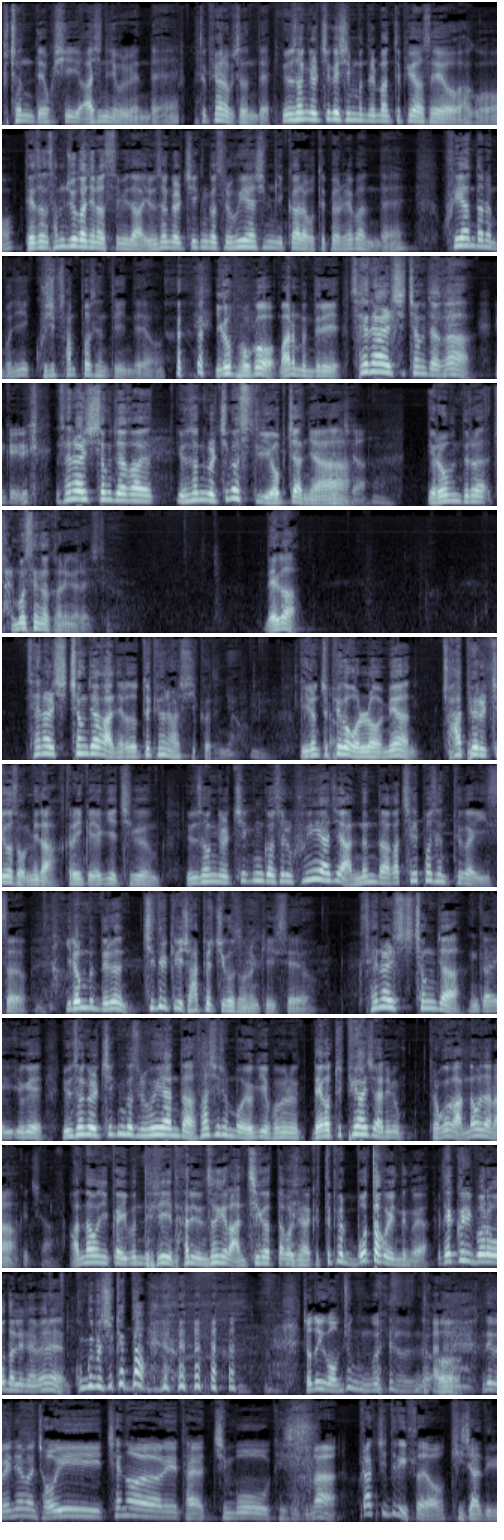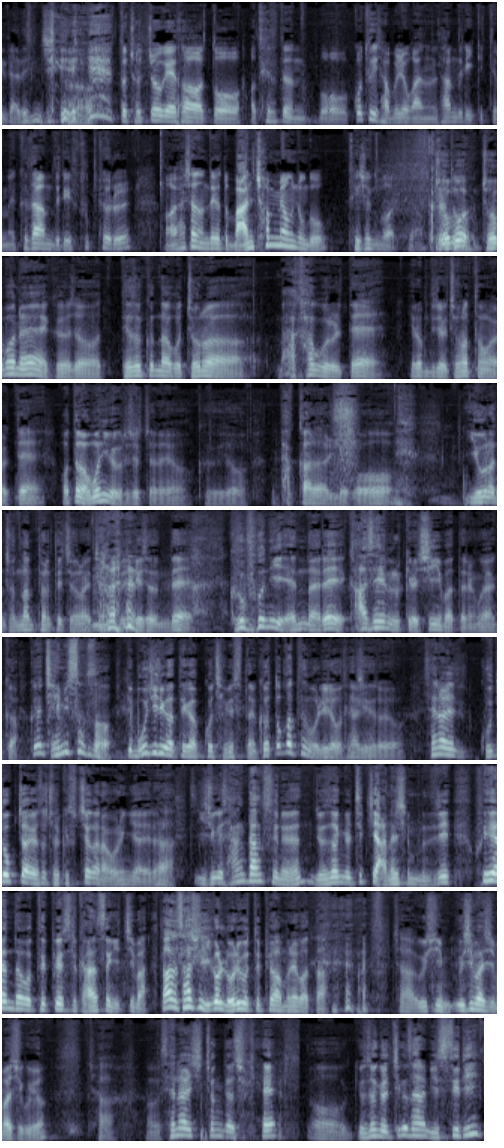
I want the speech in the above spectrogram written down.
붙였는데 혹시 아시는지 모르겠는데 투표 하나 붙였는데 윤석열 찍으신 분들만 투표하세요 하고 대선 3주가 지났습니다. 윤석열 찍은 것을 후회하십니까? 라고 투표를 해봤는데 후회한다는 분이 93%인데요. 이거 보고 많은 분들이 새날 시청자가 그러니까 이렇게 새날 시청자가 윤석열을 찍었을 리 없지 않냐. 그렇죠. 여러분들은 잘못 생각하는 게 하나 있어요. 내가 새날 시청자가 아니라도 투표를 할수 있거든요. 이런 투표가 올라오면 좌표를 찍어서 옵니다. 그러니까 여기 지금 윤석열 찍은 것을 후회하지 않는다가 7%가 있어요. 이런 분들은 지들끼리 좌표 찍어서 오는 케이스예요. 새날 시청자, 그러니까 이게 윤석열 찍은 것을 후회한다. 사실은 뭐 여기 보면은 내가 투표하지 않으면 결과가 안 나오잖아. 그렇죠. 안 나오니까 이분들이 나는 윤석열 안 찍었다고 생각해 투표를 못 하고 있는 거야. 댓글이 뭐라고 달리냐면은 궁금해 죽겠다. 저도 이거 엄청 궁금했었는데. 어. 근데 왜냐면 저희 채널에 다 진보 계시지만 프락지들이 있어요. 기자들이라든지 어. 또 저쪽에서 또 어떻게 해서든 뭐 꼬투리 잡으려고 하는 사람들이 있기 때문에 그 사람들이 투표를 어, 하셨는데 또 만 천 명 정도 되신 것 같아요. 저번 저번 에 그 저 대선 끝나고 전화 막 하고 그럴 때 여러분들이 전화 통화할 때 어떤 어머니가 그러셨잖아요. 그 저 바꿔려고 이혼한 전 남편한테 전화했던 분이 계셨는데 그분이 옛날에 가세를 그렇게 열심히 봤다는 거야. 그러니까 그냥 재밌어서 모질이 같아 갖고 재밌었다는 그거 똑같은 원리라고 생각이 들어요. 새날 구독자에서 저렇게 숫자가 나오는 게 아니라 이 중에 상당수는 윤석열 찍지 않으신 분들이 후회한다고 투표했을 가능성이 있지만 나는 사실 이걸 노리고 투표 한번 해봤다. 자 의심 의심하지 마시고요. 자 어, 새날 시청자 중에 어, 윤석열 찍은 사람이 있으리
